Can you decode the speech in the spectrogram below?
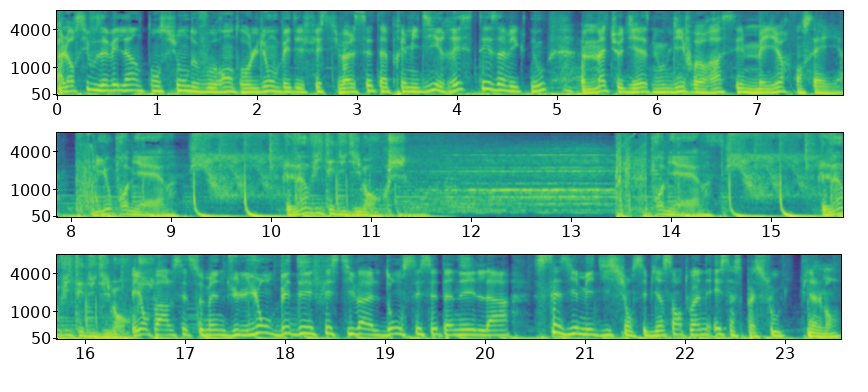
Alors si vous avez l'intention de vous rendre au Lyon BD Festival cet après-midi, restez avec nous. Mathieu Diaz nous livrera ses meilleurs conseils. Lyon Première, l'invité du dimanche. Première l'invité du dimanche. Et on parle cette semaine du Lyon BD Festival, dont c'est cette année la 16e édition. C'est bien ça, Antoine? Et ça se passe où, finalement?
